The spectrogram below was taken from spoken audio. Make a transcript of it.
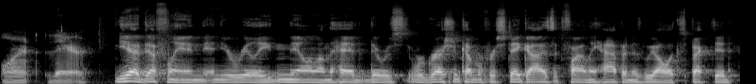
aren't there. Yeah, definitely. And, and you're really nailing on the head. There was regression coming for Snake Eyes. It finally happened as we all expected.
